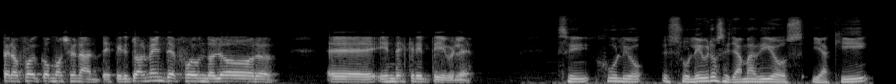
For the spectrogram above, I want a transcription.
pero fue conmocionante. Espiritualmente fue un dolor eh, indescriptible. Sí, Julio, su libro se llama Dios y aquí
